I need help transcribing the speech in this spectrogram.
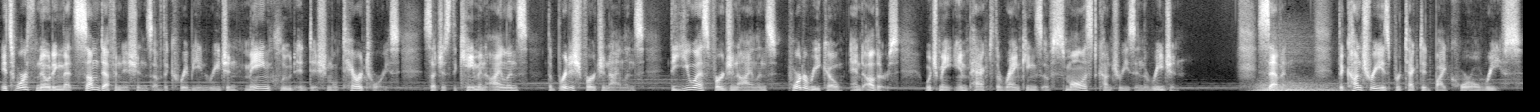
It's worth noting that some definitions of the Caribbean region may include additional territories, such as the Cayman Islands, the British Virgin Islands, the U.S. Virgin Islands, Puerto Rico, and others, which may impact the rankings of smallest countries in the region. 7. The country is protected by coral reefs.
